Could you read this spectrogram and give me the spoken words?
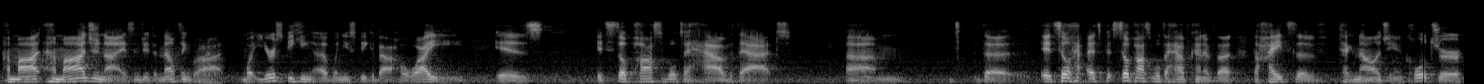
homo- homogenize and do the melting pot. Right. What you're speaking of when you speak about Hawaii is it's still possible to have that um, the it's still it's still possible to have kind of the the heights of technology and culture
